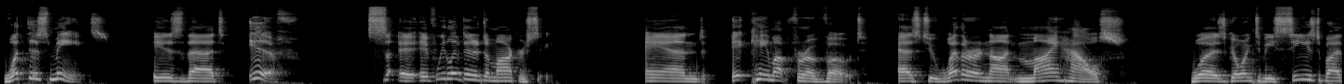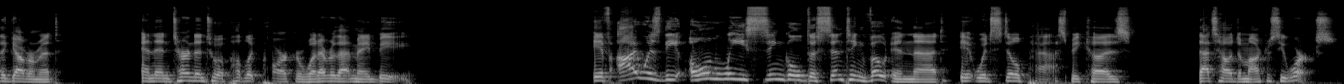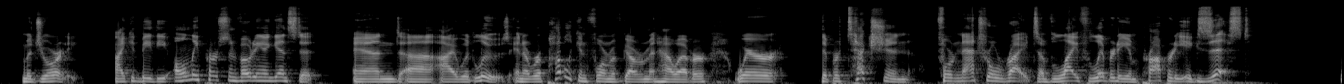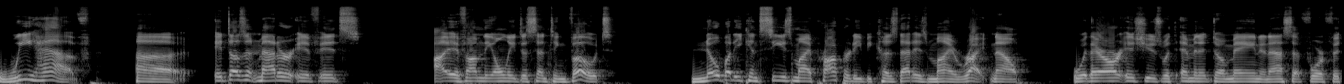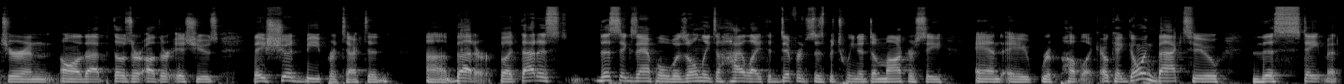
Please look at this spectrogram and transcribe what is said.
what this means is that if if we lived in a democracy and it came up for a vote as to whether or not my house was going to be seized by the government and then turned into a public park or whatever that may be. If I was the only single dissenting vote in that, it would still pass because that's how a democracy works majority. I could be the only person voting against it and uh, I would lose. In a Republican form of government, however, where the protection for natural rights of life, liberty, and property exist, we have. Uh, it doesn't matter if it's if I'm the only dissenting vote. Nobody can seize my property because that is my right. Now, there are issues with eminent domain and asset forfeiture and all of that, but those are other issues. They should be protected uh, better. But that is this example was only to highlight the differences between a democracy and a republic. Okay, going back to this statement.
